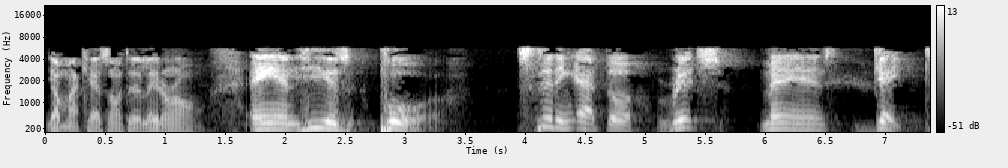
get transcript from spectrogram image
Y'all might catch on to that later on. And he is poor, sitting at the rich man's gate.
